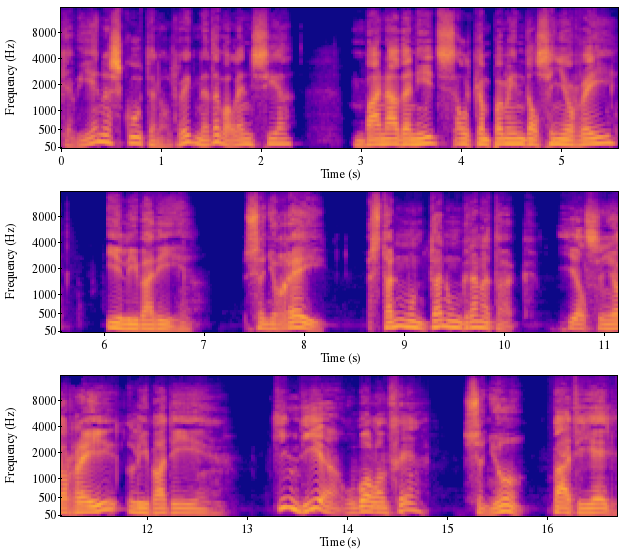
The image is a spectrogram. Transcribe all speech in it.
que havia nascut en el regne de València va anar de nits al campament del senyor rei i li va dir Senyor rei, estan muntant un gran atac. I el senyor rei li va dir Quin dia ho volen fer? Senyor, Va dir ell.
